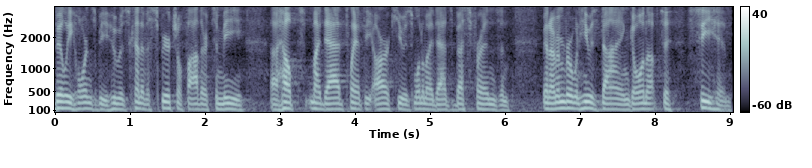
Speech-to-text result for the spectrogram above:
Billy Hornsby, who was kind of a spiritual father to me, uh, helped my dad plant the ARC. He was one of my dad's best friends. And, and I remember when he was dying, going up to see him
